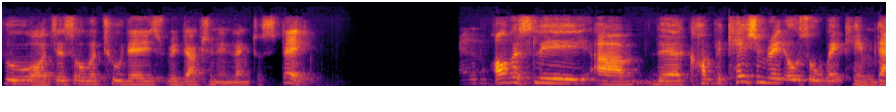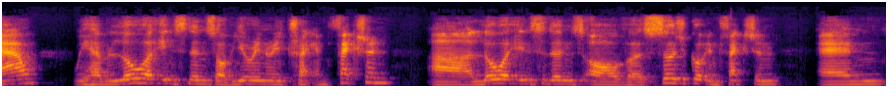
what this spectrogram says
two or just over two days reduction in length of stay. And obviously, um, the complication rate also came down we have lower incidence of urinary tract infection, uh, lower incidence of uh, surgical infection, and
